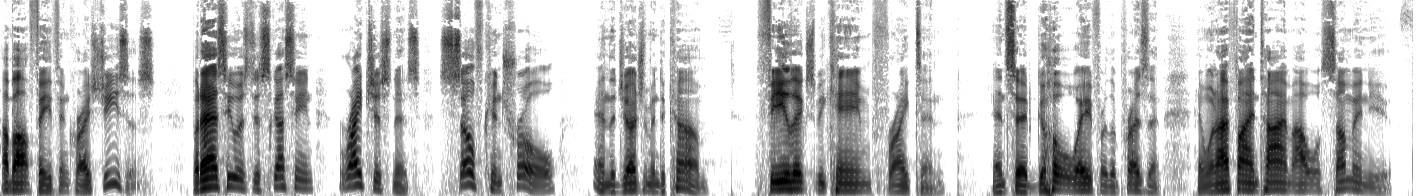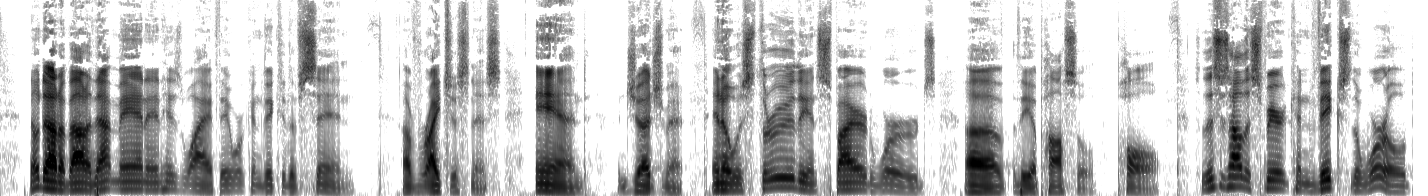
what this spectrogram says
about faith in Christ Jesus. But as he was discussing righteousness, self control, and the judgment to come, Felix became frightened and said, Go away for the present, and when I find time, I will summon you. No doubt about it, that man and his wife, they were convicted of sin, of righteousness, and judgment. And it was through the inspired words of the Apostle Paul. So, this is how the Spirit convicts the world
